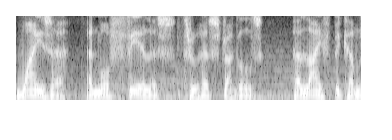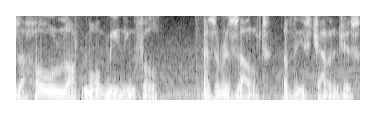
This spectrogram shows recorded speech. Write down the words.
wiser, and more fearless through her struggles. Her life becomes a whole lot more meaningful as a result of these challenges.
